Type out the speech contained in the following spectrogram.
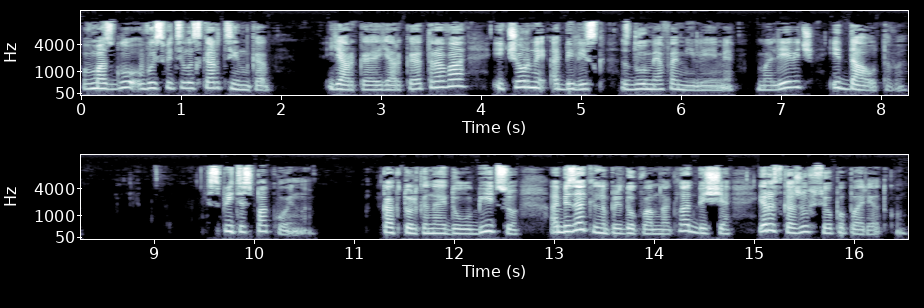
в мозгу высветилась картинка. Яркая-яркая трава и черный обелиск с двумя фамилиями — Малевич и Даутова. Спите спокойно. Как только найду убийцу, обязательно приду к вам на кладбище и расскажу все по порядку.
